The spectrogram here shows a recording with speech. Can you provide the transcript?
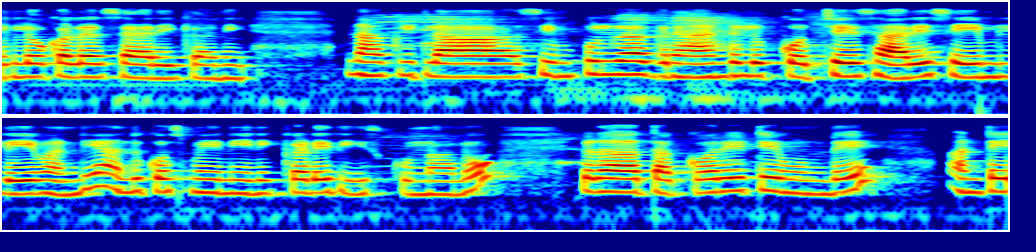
ఎల్లో కలర్ శారీ కానీ నాకు ఇట్లా సింపుల్గా గ్రాండ్ లుక్ వచ్చే శారీస్ ఏం లేవండి. అందుకోసమే నేను ఇక్కడే తీసుకున్నాను. ఇక్కడ తక్కువ రేటే ఉండే. అంటే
